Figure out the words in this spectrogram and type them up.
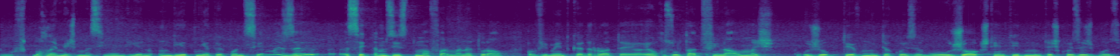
O futebol é mesmo assim, um dia, um dia tinha que acontecer, mas uh, aceitamos isso de uma forma natural. Obviamente que a derrota é, é, o resultado final, mas o jogo teve muita coisa boa, os jogos têm tido muitas coisas boas,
